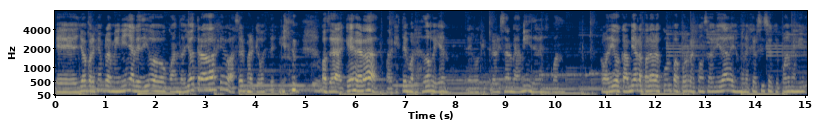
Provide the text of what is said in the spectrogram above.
Eh, yo, por ejemplo, a mi niña le digo, cuando yo trabaje va a ser para que vos estés bien. o sea, que es verdad, para que estemos las dos bien. Tengo que priorizarme a mí de vez en cuando. Como digo, cambiar la palabra culpa por responsabilidad es un ejercicio que podemos ir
